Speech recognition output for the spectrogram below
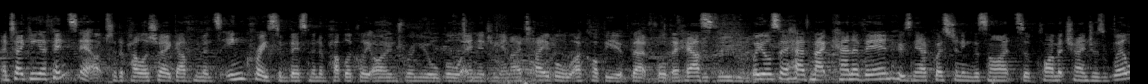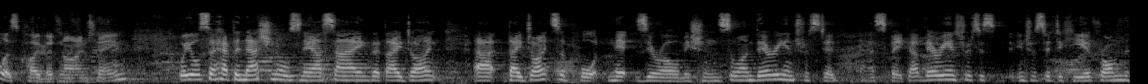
and taking offence now to the Palaszczuk government's increased investment in publicly owned renewable energy, and I table a copy of that for the House. We also have Matt Canavan, who's now questioning the science of climate change as well as COVID-19. We also have the Nationals now saying that they don't, uh, they don't support net zero emissions. So I'm very interested, uh, Speaker, very interested, interested to hear from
